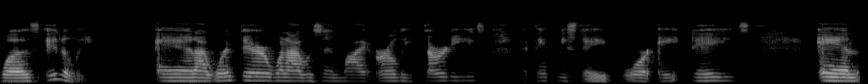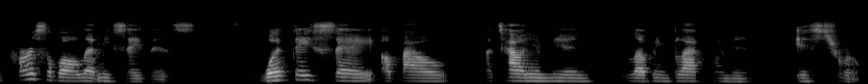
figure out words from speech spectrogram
was Italy. And I went there when I was in my early 30s. I think we stayed for eight days. And first of all, let me say this. What they say about Italian men loving black women is true.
